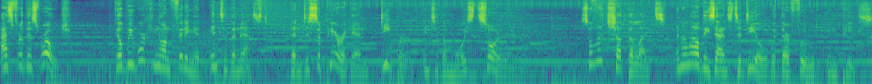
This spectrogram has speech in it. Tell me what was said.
as for this roach, they'll be working on fitting it into the nest, then disappear again deeper into the moist soil layer. So let's shut the lights and allow these ants to deal with their food in peace.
